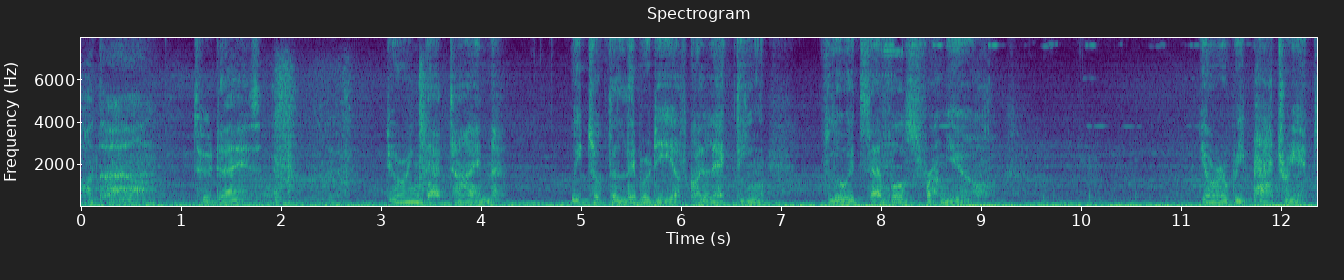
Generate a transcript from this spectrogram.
What the hell? Two days. During that time, we took the liberty of collecting fluid samples from you. You're a repatriate.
